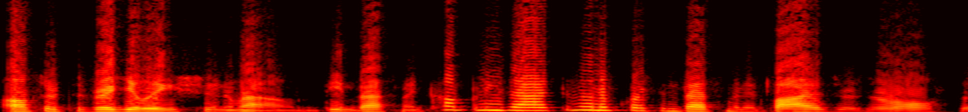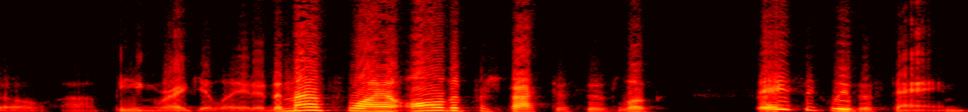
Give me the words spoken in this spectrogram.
all sorts of regulation around the Investment Companies Act, and then, of course, investment advisors are also uh, being regulated. And that's why all the prospectuses look basically the same.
